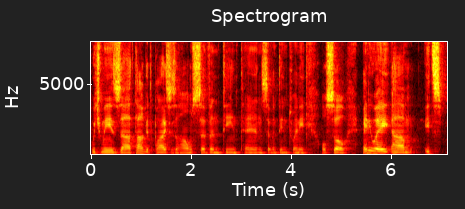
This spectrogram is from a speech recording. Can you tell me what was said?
which means uh, target price is around 17.10, 17.20 or so. Anyway, um, it's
